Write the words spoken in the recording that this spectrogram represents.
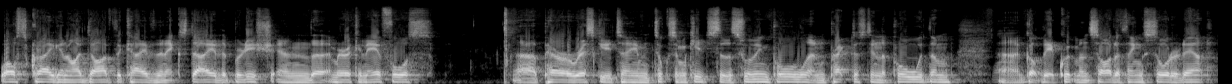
Whilst Craig and I dived the cave the next day, the British and the American Air Force uh, pararescue team took some kids to the swimming pool and practiced in the pool with them, uh, got the equipment side of things sorted out.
